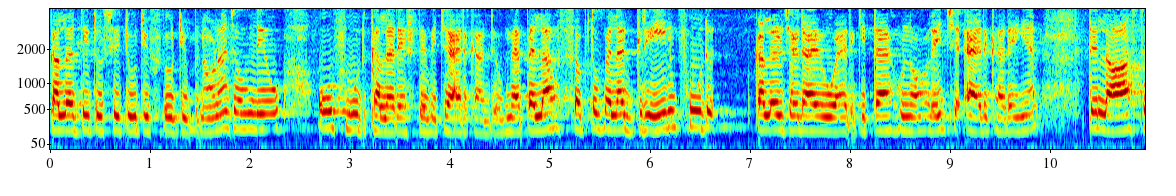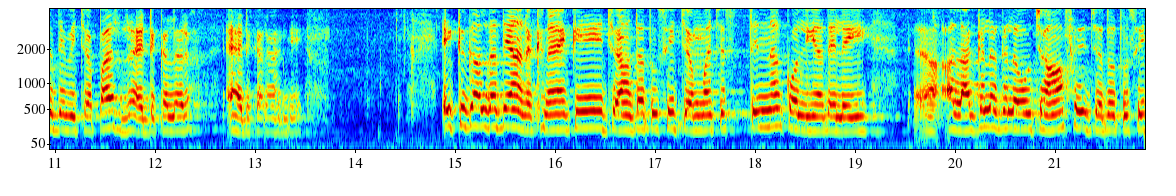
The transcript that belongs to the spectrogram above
ਕਲਰ ਦੀ ਤੁਸੀਂ ਟੂਟੀ ਫਰੂਟੀ ਬਣਾਉਣਾ ਚਾਹੁੰਦੇ ਹੋ, ਉਹ ਫੂਡ ਕਲਰ ਇਸ ਦੇ ਵਿੱਚ ਐਡ ਕਰ ਦਿਓ। ਮੈਂ ਪਹਿਲਾਂ, ਸਭ ਤੋਂ ਪਹਿਲਾਂ ਗ੍ਰੀਨ ਫੂਡ ਕਲਰ ਜਿਹੜਾ ਹੈ ਉਹ ਐਡ ਕੀਤਾ ਹੈ। ਹੁਣ orange ਐਡ ਕਰ ਰਹੀ ਹਾਂ ਤੇ ਲਾਸਟ ਦੇ ਵਿੱਚ ਆਪਾਂ ਰੈੱਡ ਕਲਰ ਐਡ ਕਰਾਂਗੇ। ਇੱਕ ਗੱਲ ਦਾ ਧਿਆਨ ਰੱਖਣਾ ਹੈ ਕਿ ਜਾਂ ਤਾਂ ਤੁਸੀਂ ਚਮਚ ਤਿੰਨਾਂ ਕੌਲੀਆਂ ਦੇ ਲਈ ਅਲੱਗ-ਅਲੱਗ ਲਓ ਜਾਂ ਫਿਰ ਜਦੋਂ ਤੁਸੀਂ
